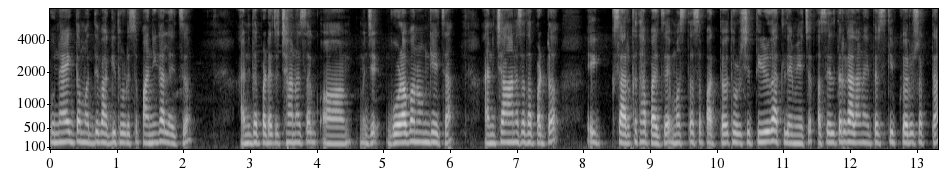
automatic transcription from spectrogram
पुन्हा एकदा मध्यभागी थोडंसं पाणी घालायचं. आणि धपाट्याचा छान असा म्हणजे गोळा बनवून घ्यायचा. आणि छान असा धपाटं एक सारखं थापायचं आहे मस्त असं पातळ थोडीशी तीळ घातले मी याच्यात. असेल तर घाला नाही तर स्किप करू शकता.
